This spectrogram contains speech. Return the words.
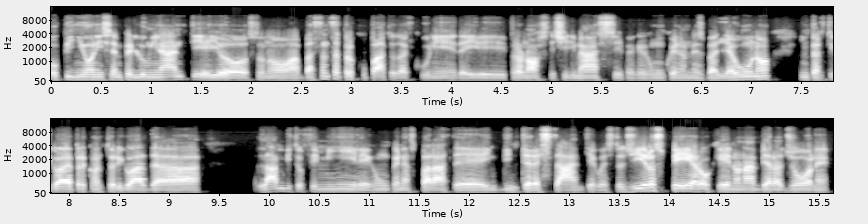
opinioni sempre illuminanti e io sono abbastanza preoccupato da alcuni dei pronostici di Massi perché comunque non ne sbaglia uno, in particolare per quanto riguarda l'ambito femminile comunque ne ha sparate interessanti a questo giro, spero che non abbia ragione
